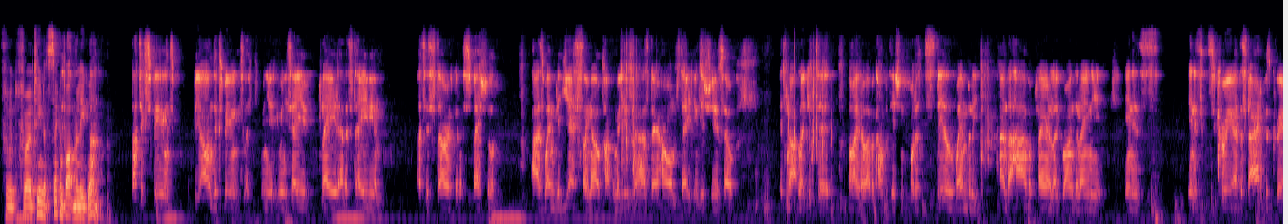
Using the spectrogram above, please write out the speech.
for for a team that's second bottom in League One. That's experience beyond experience. Like when you when you say you played at a stadium that's historic and it's special as Wembley. Yes, I know Tottenham are using it as their home stadium this year, so it's not like it's a final of a competition, but it's still Wembley. And to have a player like Ryan Delaney in his in his career, at the start of his career,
